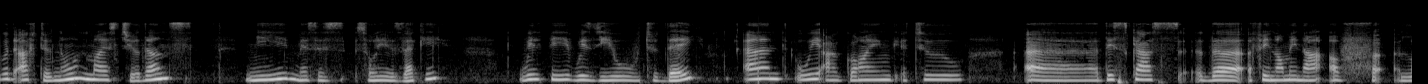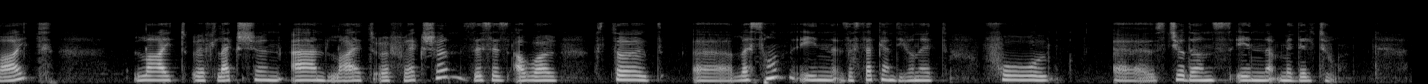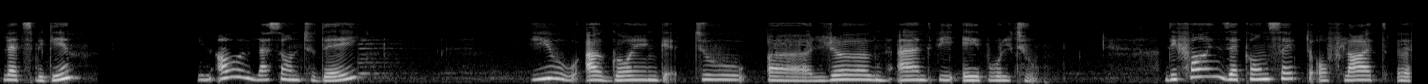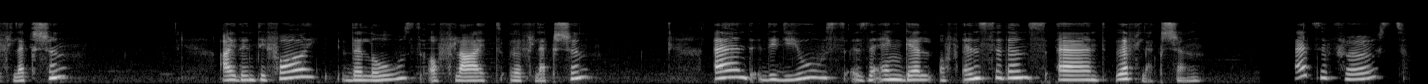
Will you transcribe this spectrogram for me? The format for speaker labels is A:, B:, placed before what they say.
A: Good afternoon, my students. Me, Mrs. Sohair Zaki, will be with you today and we are going to uh, discuss the phenomena of light, light reflection and light refraction. This is our third uh, lesson in the second unit for uh, students in middle 2. Let's begin. In our lesson today, you are going to uh, learn and be able to define the concept of light reflection, identify the laws of light reflection, and deduce the angle of incidence and reflection. At the first,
